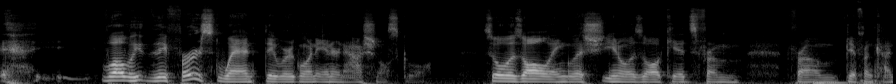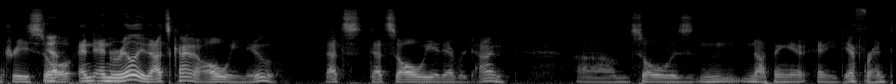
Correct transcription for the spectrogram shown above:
there? well, we, they first went. They were going to international school, so it was all English. You know, it was all kids from from different countries. So Yep. and and really, that's kind of all we knew. That's that's all we had ever done. Um, so it was n- nothing any different.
